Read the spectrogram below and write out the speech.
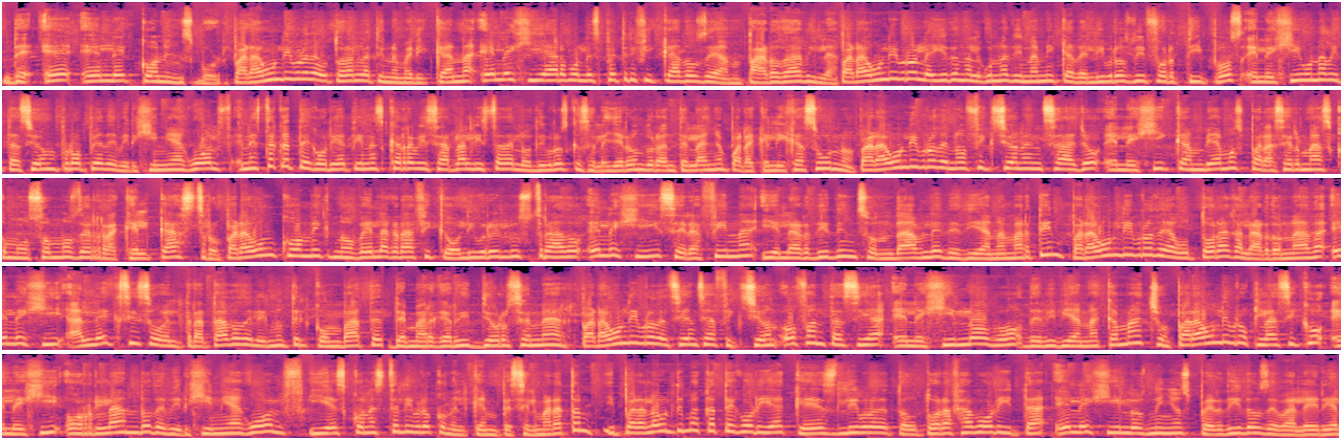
de E. L. Coningsburg. Para un libro de autora latinoamericana elegí Árboles Petrificados de Amparo Dávila. Para un libro leído en alguna dinámica de libros bifortipos elegí Una habitación propia de Virginia Woolf. En esta categoría tienes que revisar la lista de los libros que se leyeron durante el año para que elijas uno. Para un libro de no ficción ensayo elegí Cambiamos para ser más como somos de Raquel Castro. Para un cómic, novela gráfica o libro ilustrado elegí Serafina y el ardido insondable de Diana Martín. Para un libro de autora galardonada elegí Alexis o el Tratado del Inútil Combate de Marguerite Yourcenar. Para un libro de ciencia ficción o fantasía elegí Lobo de Viviana Camacho. Para un libro clásico elegí Orlando de Virginia Woolf y es con este libro con el que empecé el maratón. Y para la última categoría que es libro de tu autora favorita elegí Los Niños Perdidos de Valeria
